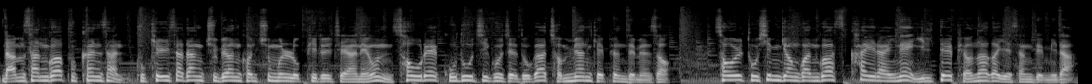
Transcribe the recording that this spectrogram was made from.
남산과 북한산, 국회의사당 주변 건축물 높이를 제한해온 서울의 고도지구 제도가 전면 개편되면서 서울 도심 경관과 스카이라인의 일대 변화가 예상됩니다.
